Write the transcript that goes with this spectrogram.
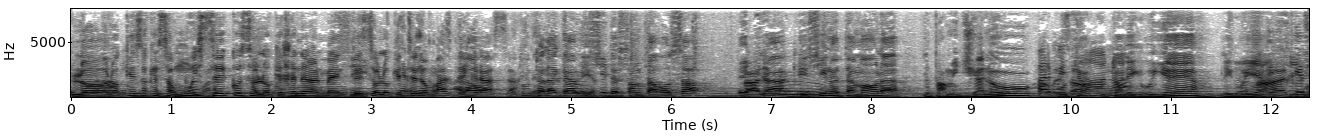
Lo- Los quesos que son muy secos son los que generalmente son los que tienen más de grasa. Toute la gamme ici de Santa Rosa. Et Bah, tu as ici notamment la- le parmigiano, Parmesano. ou tu as- les gruyères, les gruyères Ah, ici. el que-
